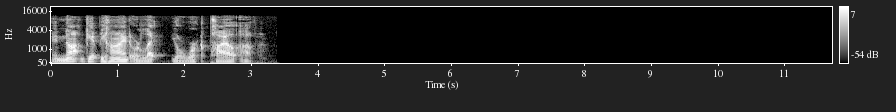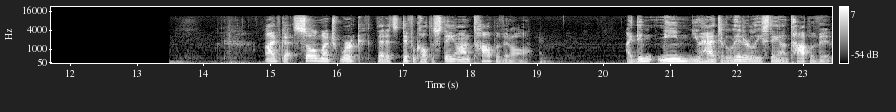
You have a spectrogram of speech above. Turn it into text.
and not get behind or let your work pile up. I've got so much work that it's difficult to stay on top of it all. I didn't mean you had to literally stay on top of it.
